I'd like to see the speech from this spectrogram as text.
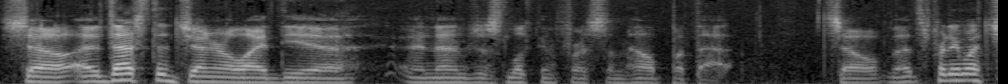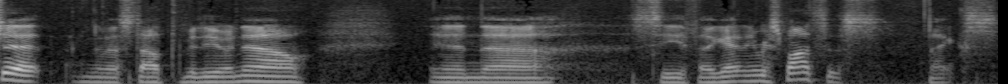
So uh, that's the general idea, and I'm just looking for some help with that. So that's pretty much it. I'm going to stop the video now and uh, see if I get any responses. Thanks.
